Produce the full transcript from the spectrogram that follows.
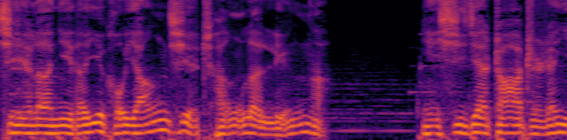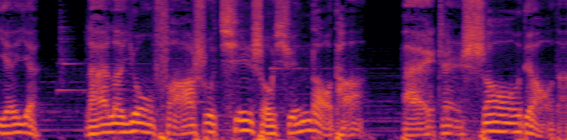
吸了你的一口阳气，成了灵啊！你西街扎纸人爷爷。”来了，用法术亲手寻到他，摆阵烧掉的。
